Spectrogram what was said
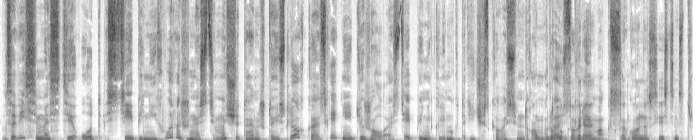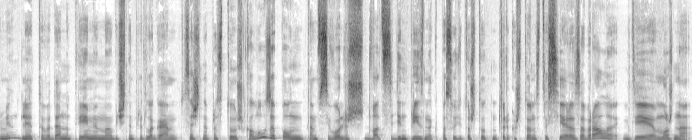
В зависимости от степени их выраженности мы считаем, что есть легкая, средняя и тяжелая степень климактерического синдрома. Ну, грубо говоря, климакса. какой у нас есть инструмент для этого, да, на приеме мы обычно предлагаем достаточно простую шкалу заполнить, там всего лишь 21 признак, по сути, то, что вот только что Анастасия разобрала, где можно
